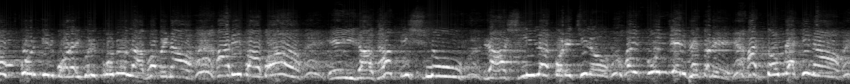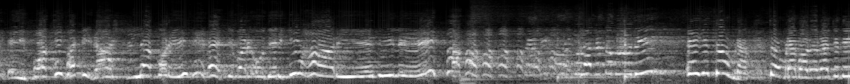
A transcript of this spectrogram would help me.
সম্পর্কের বড়াই করে কোনো লাভ হবে না। আরে বাবা, এই রাধা কৃষ্ণ রাসলীলা করেছিল ওই কুঞ্জের ভেতরে। আর তোমরা কি না, এই পথে ঘাটে রাসলীলা করে একেবারে ওদেরকে হারিয়ে দিলে। এই যে তোমরা তোমরা যদি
